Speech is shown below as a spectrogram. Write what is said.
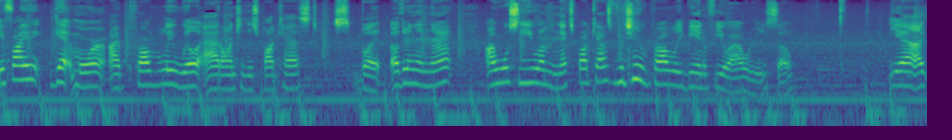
if I get more, I probably will add on to this podcast. But other than that, I will see you on the next podcast, which will probably be in a few hours. So, yeah, I,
